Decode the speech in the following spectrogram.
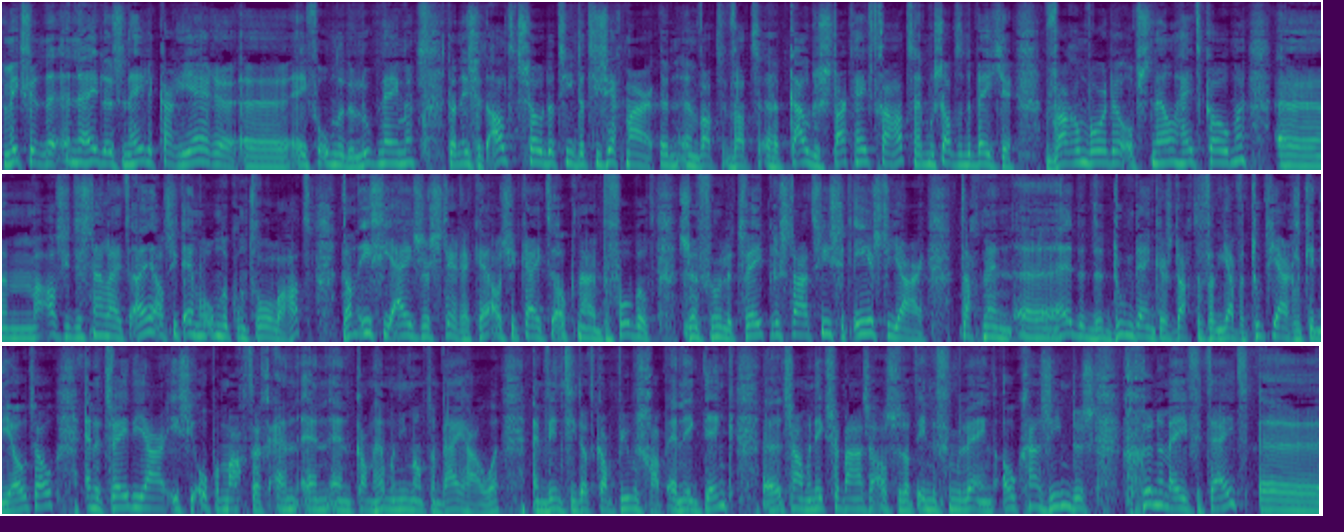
Mix een, een, hele, zijn hele carrière eh, even onder de loep nemen... dan is het altijd zo dat hij, dat hij zeg maar een, een wat, wat eh, koude start heeft gehad. Hij moest altijd een beetje warm worden, op snelheid komen. Ehm, maar als hij de snelheid, eh, als hij het eenmaal onder controle had... dan is hij ijzersterk. Hè. Als je kijkt ook naar bijvoorbeeld zijn Formule 2-prestaties... het eerste jaar dacht men eh, hè, de, de doemdenkers dachten van ja, wat doet hij eigenlijk in die auto? En het tweede jaar is hij oppermachtig en, en, en kan helemaal niemand aan bijhouden. En wint hij dat kampioenschap. En ik denk, eh, het zou me niks verbazen als we dat in de Formule 1 ook gaan zien. Dus gun hem even tijd. Eh,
